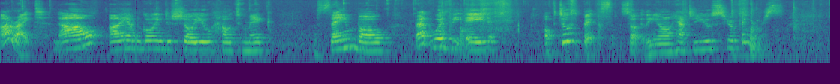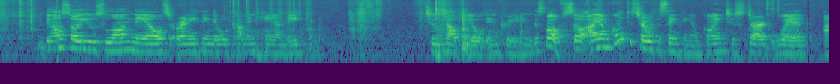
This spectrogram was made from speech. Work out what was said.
All right, now I am going to show you how to make the same bow, but with the aid of toothpicks, so you don't have to use your fingers. You can also use long nails or anything that will come in handy to help you in creating this bow. So I am going to start with the same thing. I'm going to start with a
